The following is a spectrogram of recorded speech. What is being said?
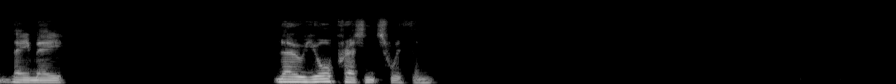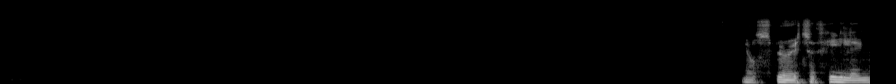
They may know your presence with them. Your spirit of healing,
